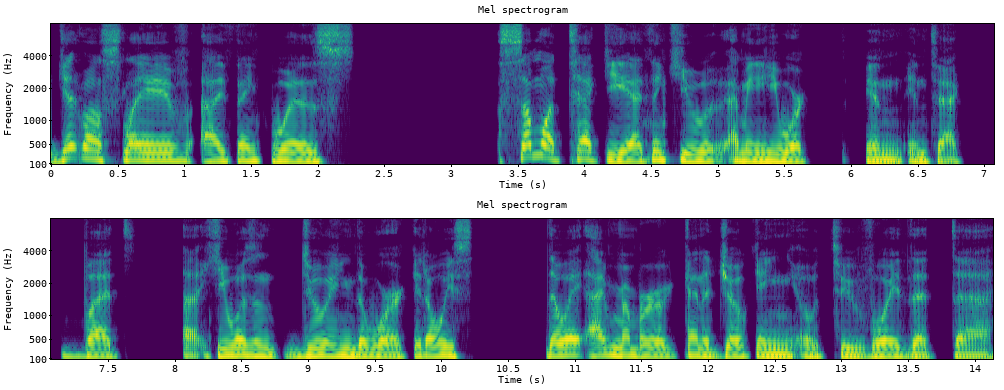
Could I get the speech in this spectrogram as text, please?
Gitmo Slave, I think, was somewhat techy. I think he, I mean, he worked in, in tech, but uh, he wasn't doing the work. It always, the way I remember kind of joking to Void that, uh,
